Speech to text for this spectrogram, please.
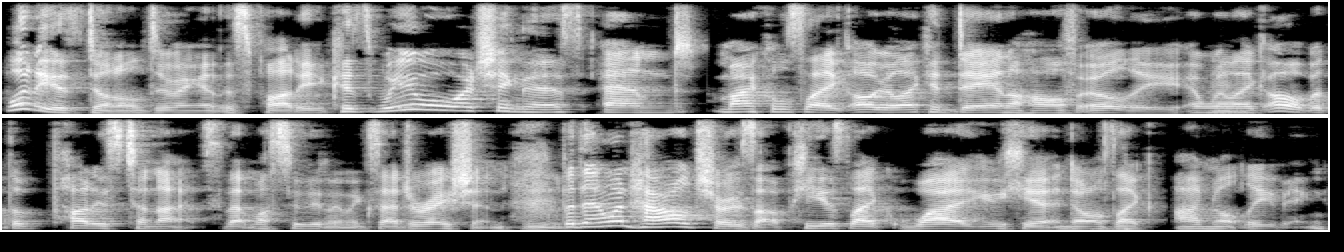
What is Donald doing at this party? Because we were watching this and Michael's like, oh, you're like a day and a half early. And we're Mm. like, oh, but the party's tonight. So that must have been an exaggeration. Mm. But then when Harold shows up, he is like, why are you here? And Donald's like, I'm not leaving.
